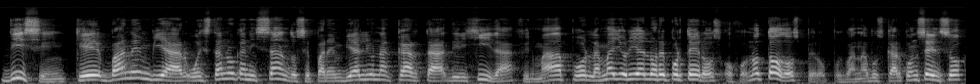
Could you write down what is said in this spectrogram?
Dicen que van a enviar o están organizándose para enviarle una carta dirigida, firmada por la mayoría de los reporteros, ojo, no todos, pero pues van a buscar consenso,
